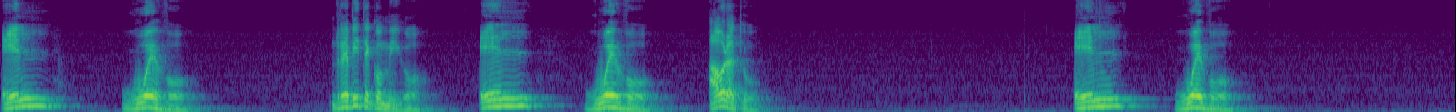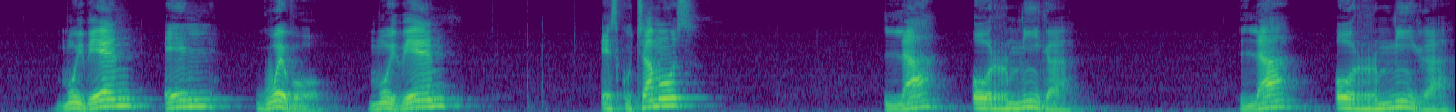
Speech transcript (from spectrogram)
El huevo. Repite conmigo. El huevo. Ahora tú. El huevo. Muy bien. El huevo. Muy bien. Escuchamos la hormiga. La hormiga.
